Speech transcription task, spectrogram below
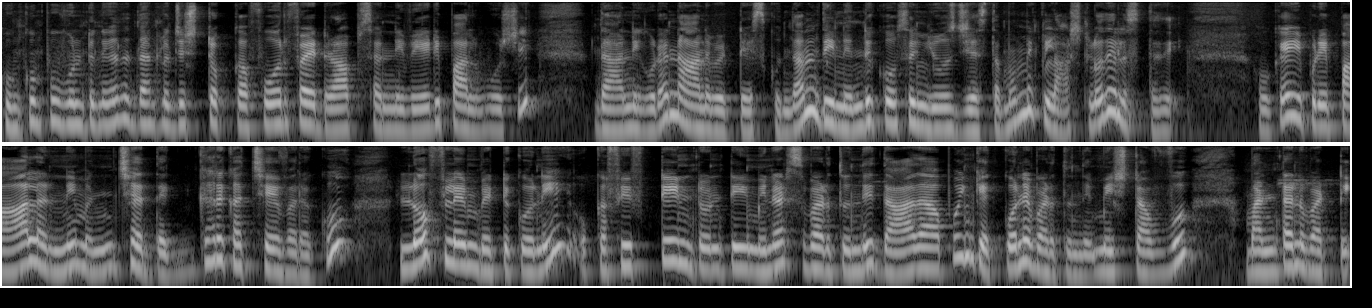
కుంకుమ పువ్వు ఉంటుంది కదా దాంట్లో జస్ట్ ఒక ఫోర్ ఫైవ్ డ్రాప్స్ అన్ని వేడి పాలు పోసి దాన్ని కూడా నానబెట్టేసుకుందాం. దీన్ని ఎందుకోసం యూజ్ చేస్తామో మీకు లాస్ట్లో తెలుస్తుంది. ఓకే ఇప్పుడు ఈ పాలన్నీ మంచిగా దగ్గరకు వచ్చే వరకు లో ఫ్లేమ్ పెట్టుకొని ఒక ఫిఫ్టీన్ ట్వంటీ మినిట్స్ పడుతుంది. దాదాపు ఇంకెక్కువనే పడుతుంది. మీ స్టవ్ మంటను బట్టి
